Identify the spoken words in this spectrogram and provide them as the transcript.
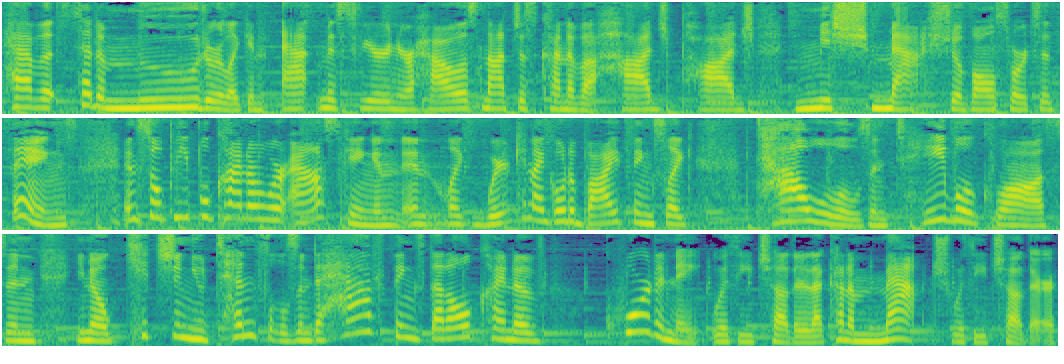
have a set a mood or like an atmosphere in your house, not just kind of a hodgepodge mishmash of all sorts of things. And so people kind of were asking and, and like, where can I go to buy things like towels and tablecloths and, you know, kitchen utensils and to have things that all kind of coordinate with each other, that kind of match with each other.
